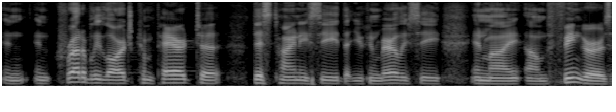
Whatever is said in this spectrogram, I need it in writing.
in, incredibly large compared to this tiny seed that you can barely see in my um, fingers.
